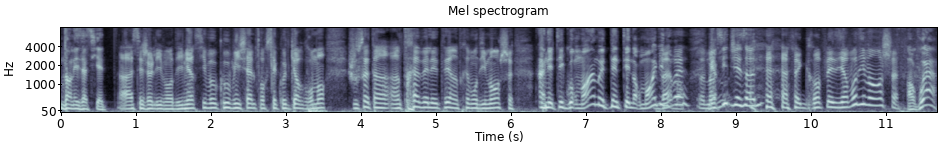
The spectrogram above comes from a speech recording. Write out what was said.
dans les assiettes. Ah, c'est joliment dit. Merci beaucoup, Michel, pour ces coups de cœur gourmands. Je vous souhaite un, très bel été, un très bon dimanche. Un été gourmand, un été normand, évidemment. Bah Merci, Jason. Avec grand plaisir. Bon dimanche. Au revoir.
